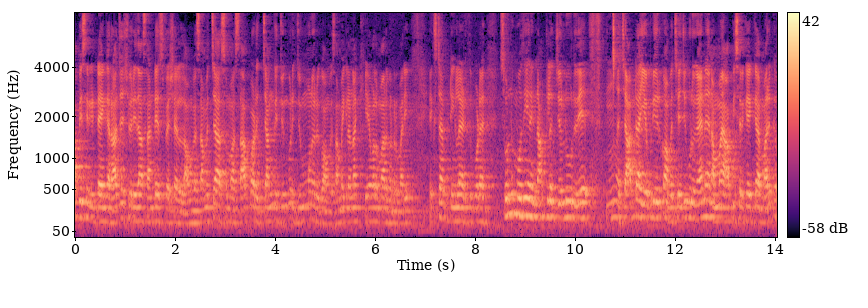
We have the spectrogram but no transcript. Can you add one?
ஆஃபீஸர்கிட்ட எங்கள் எங்க ராஜேஸ்வரி தான் சண்டே ஸ்பெஷல் அவங்க சமைச்சா சும்மா சாப்பாடு ஜங்கு ஜுங்குனு ஜும்முன்னு இருக்கும். அவங்க சமைக்கலன்னா கேவலமா இருக்குன்ற மாதிரி எக்ஸ்ட்ரா புட்டிங்லாம் எடுத்து போட. சொல்லும் போதே எனக்கு நாக்கில் ஜொல்லுறதே சாப்பிட்டா எப்படி இருக்கும்? அப்போ செஞ்சு கொடுங்கன்னு நம்ம ஆஃபீஸர் கேட்க மறுக்க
